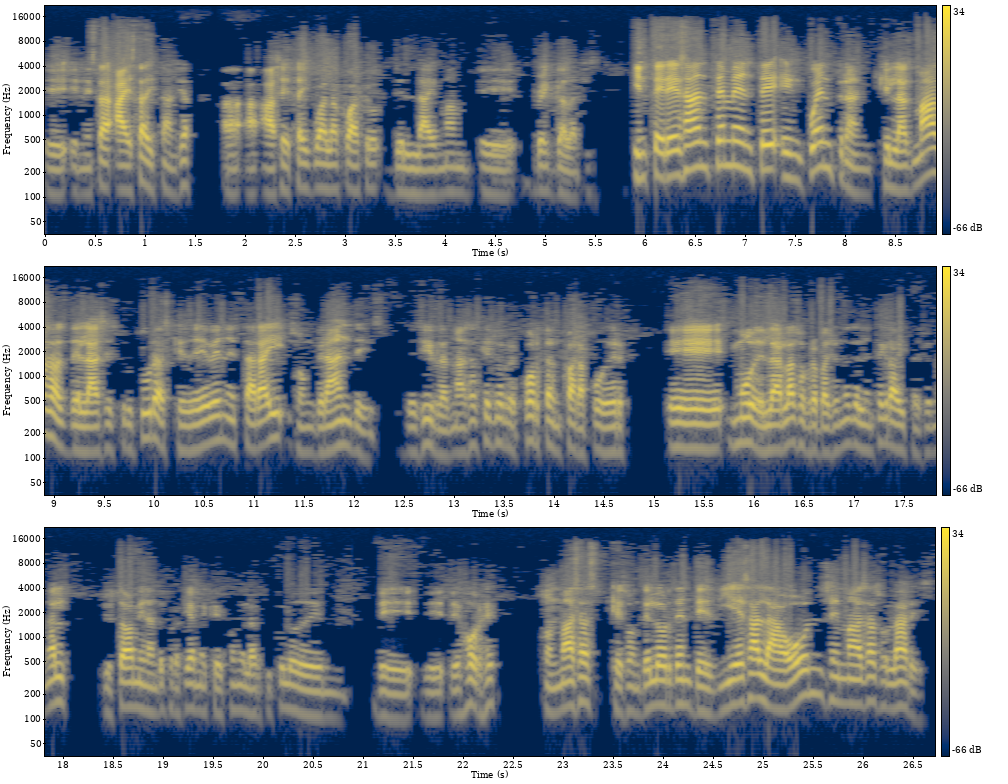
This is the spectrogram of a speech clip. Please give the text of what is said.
en esta a esta distancia a, a, z igual a 4 del Lyman Break Galaxies. Interesantemente encuentran que las masas de las estructuras que deben estar ahí son grandes, es decir, las masas que ellos reportan para poder modelar las observaciones del lente gravitacional. Yo estaba mirando por aquí, me quedé con el artículo de, de, de Jorge, son masas que son del orden de 10 a la 11 masas solares.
